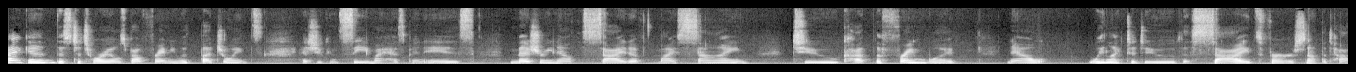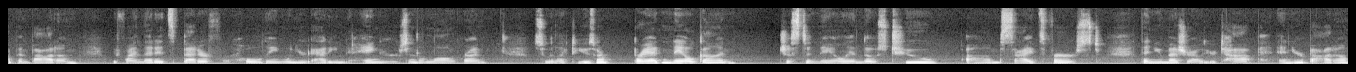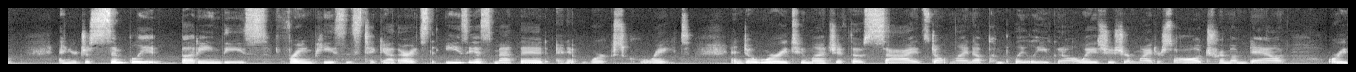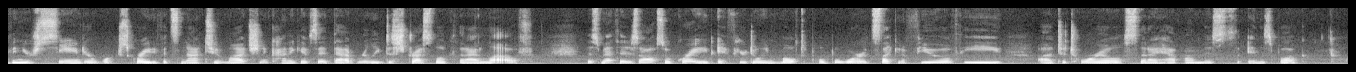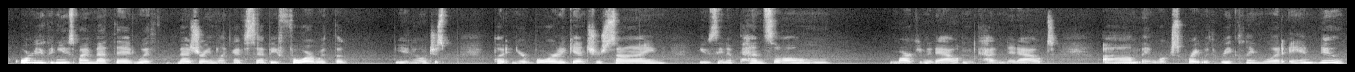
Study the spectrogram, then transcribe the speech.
Hi again, this tutorial is about framing with butt joints. As you can see, my husband is measuring out the side of my sign to cut the frame wood. Now, we like to do the sides first, not the top and bottom. We find that it's better for holding when you're adding hangers in the long run. So we like to use our brad nail gun just to nail in those two um, sides first. Then you measure out your top and your bottom and you're just simply butting these frame pieces together. It's the easiest method and it works great. And don't worry too much if those sides don't line up completely. You can always use your miter saw, trim them down, or even your sander works great if it's not too much and it kind of gives it that really distressed look that I love. This method is also great if you're doing multiple boards like in a few of the uh, tutorials that I have on this in this book. Or you can use my method with measuring like I've said before with the you know, just putting your board against your sign, using a pencil and marking it out and cutting it out. Um, it works great with reclaimed wood and new.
